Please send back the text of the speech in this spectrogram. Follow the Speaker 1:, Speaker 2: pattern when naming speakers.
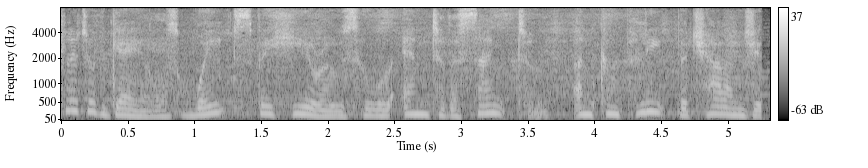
Speaker 1: Gauntlet of Gales waits for heroes who will enter the Sanctum and complete the challenges.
